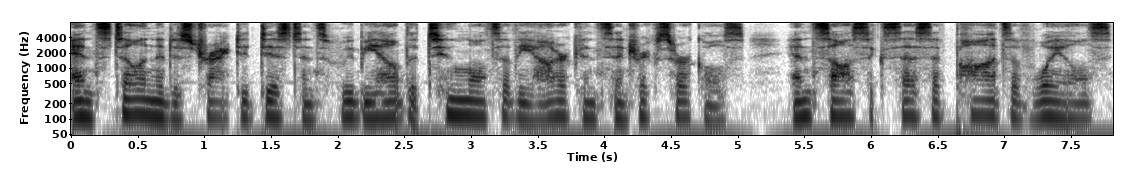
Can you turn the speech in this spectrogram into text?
And still in the distracted distance we beheld the tumults of the outer concentric circles, and saw successive pods of whales,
